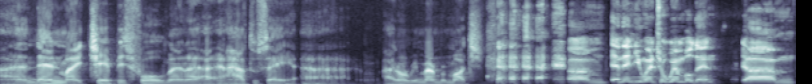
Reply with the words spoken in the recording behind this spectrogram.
and then my chip is full, man. I, I have to say, uh, I don't remember much. um, and then you went to Wimbledon. Um,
